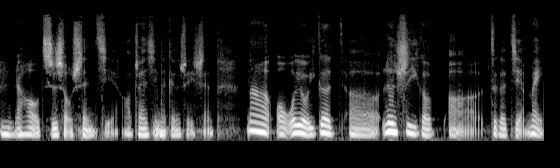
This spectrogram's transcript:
嗯、然后持守圣洁啊，专心的跟随神。嗯、那我我有一个呃认识一个呃这个姐妹，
